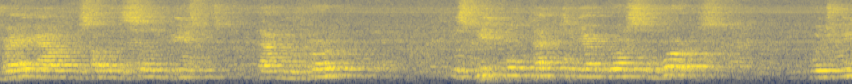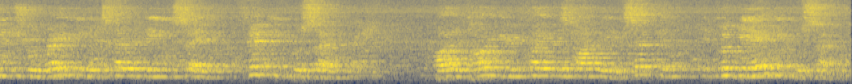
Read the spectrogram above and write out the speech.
drag out for some of the silly reasons that we've heard, is people tend to get worse and worse, which means your rating, instead of being, say, fifty percent, by the time your claim is finally accepted, it could be eighty percent.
